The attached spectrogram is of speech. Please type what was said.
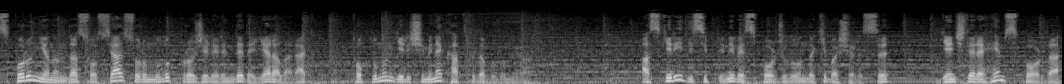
sporun yanında sosyal sorumluluk projelerinde de yer alarak toplumun gelişimine katkıda bulunuyor. Askeri disiplini ve sporculuğundaki başarısı, gençlere hem sporda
